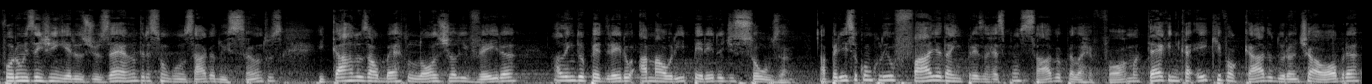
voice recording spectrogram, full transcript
foram os engenheiros José Anderson Gonzaga dos Santos e Carlos Alberto Loz de Oliveira, além do pedreiro Amauri Pereira de Souza. A perícia concluiu falha da empresa responsável pela reforma, técnica equivocada durante a obra,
